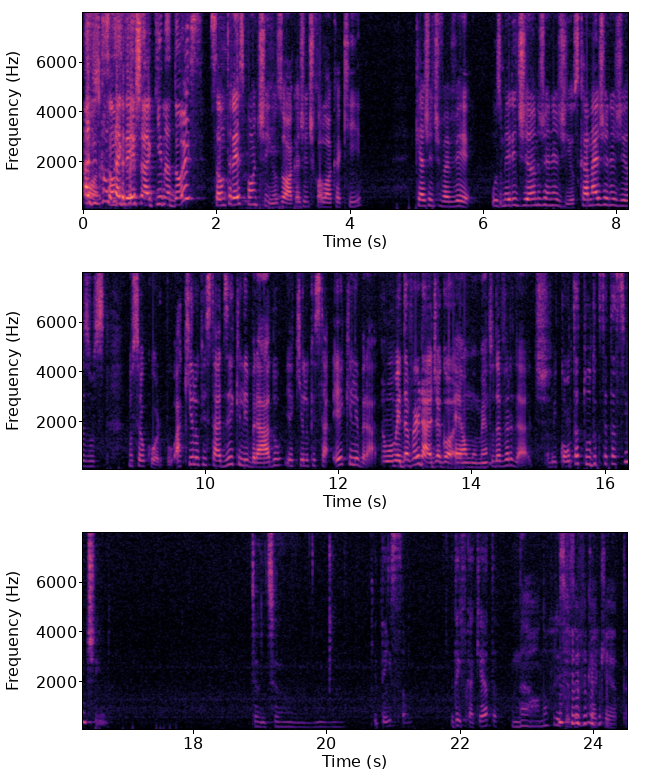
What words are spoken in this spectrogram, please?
A Ó, gente são consegue três- deixar aqui na 2? São três pontinhos, ó, que a gente coloca aqui, que a gente vai ver os meridianos de energia, os canais de energia no seu corpo. Aquilo que está desequilibrado e aquilo que está equilibrado. É o momento da verdade agora. É o momento da verdade. Então Me conta tudo que você tá sentindo. Tchan, tchan. Que tensão. Eu tenho que ficar quieta? Não, não precisa ficar quieta.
